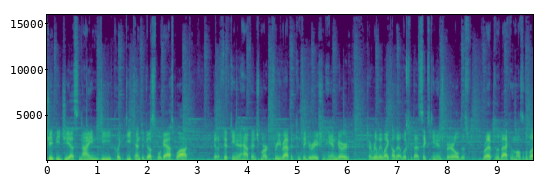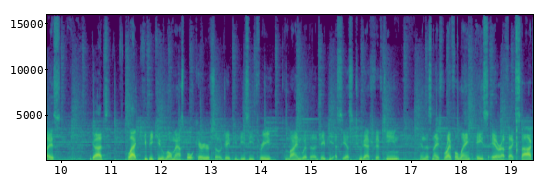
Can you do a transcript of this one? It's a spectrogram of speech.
JPGS 9D click detent adjustable gas block. Got a 15 and a half inch Mark III rapid configuration handguard, which I really like how that looks with that 16 inch barrel just right up to the back of the muzzle device. We've got black QPQ low mass bolt carrier, so JPBC3 combined with a JPSCS 2-15 in this nice rifle length ACE ARFX stock.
